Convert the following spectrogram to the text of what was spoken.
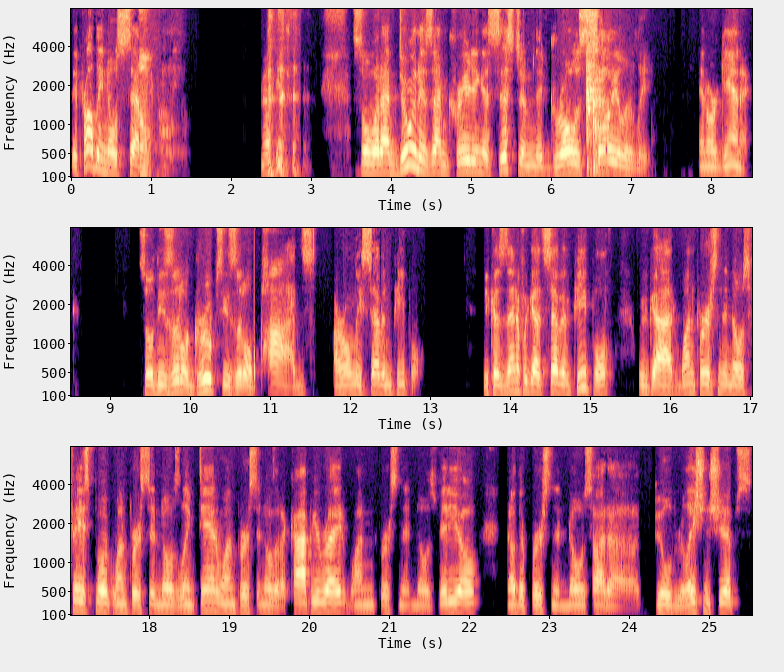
They probably know seven. Right? so what I'm doing is I'm creating a system that grows cellularly and organic. So these little groups, these little pods are only seven people. Because then if we got seven people, we've got one person that knows Facebook, one person that knows LinkedIn, one person that knows how to copyright, one person that knows video, another person that knows how to build relationships.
